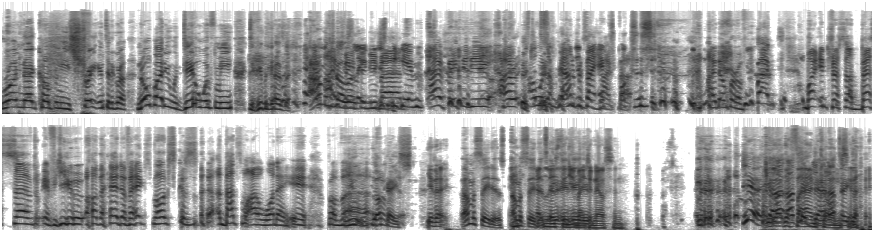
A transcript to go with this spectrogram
run that company straight into the ground. Nobody would deal with me because I'm I a fella. believe in you, Just man. him I have faith in you. I, I would surrounded by 100% Xboxes. I know for a fact my interests are best served if you are the head of Xbox because that's what I want to hear from. Uh, You, okay, s- You know, I'm gonna say this. I'm gonna say at this. least and- in you, and- Major Nelson. yeah, yeah, like I, the I'll take fan that. I'll take you know? that.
